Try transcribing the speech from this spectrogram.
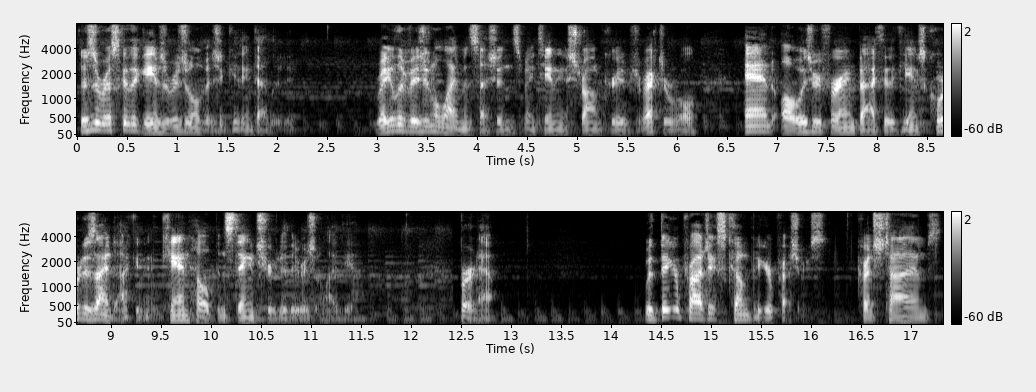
there's a risk of the game's original vision getting diluted. Regular vision alignment sessions, maintaining a strong creative director role, and always referring back to the game's core design document can help in staying true to the original idea. Burnout. With bigger projects come bigger pressures. Crunch times,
